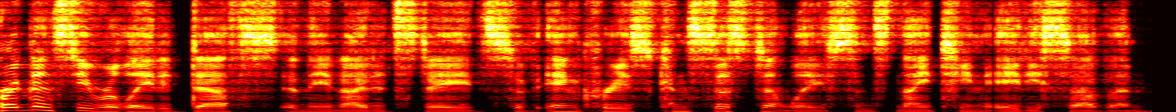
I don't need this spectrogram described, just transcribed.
Pregnancy related deaths in the United States have increased consistently since 1987.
